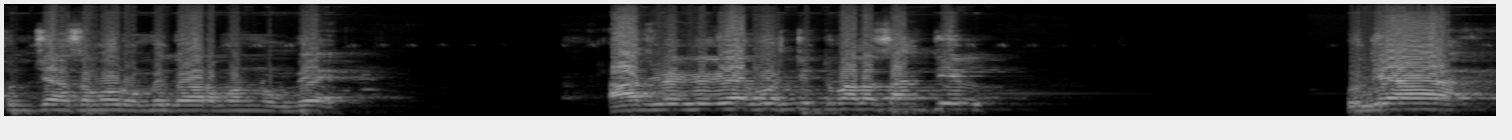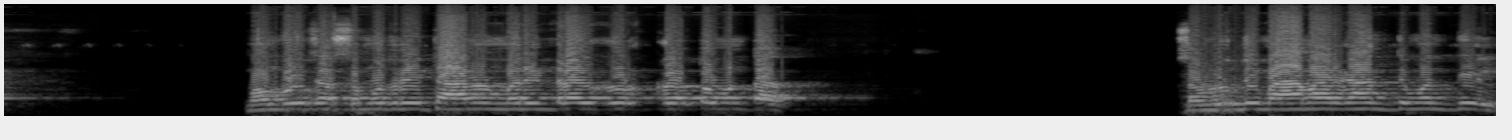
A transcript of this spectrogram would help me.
तुमच्यासमोर उमेदवार म्हणून उभे आहेत. आज वेगवेगळ्या गोष्टी तुम्हाला सांगतील. उद्या मुंबईचा समुद्र इथं आणून मरीन ड्राईव्ह करतो म्हणतात. समृद्धी महामार्ग आणते म्हणतील.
